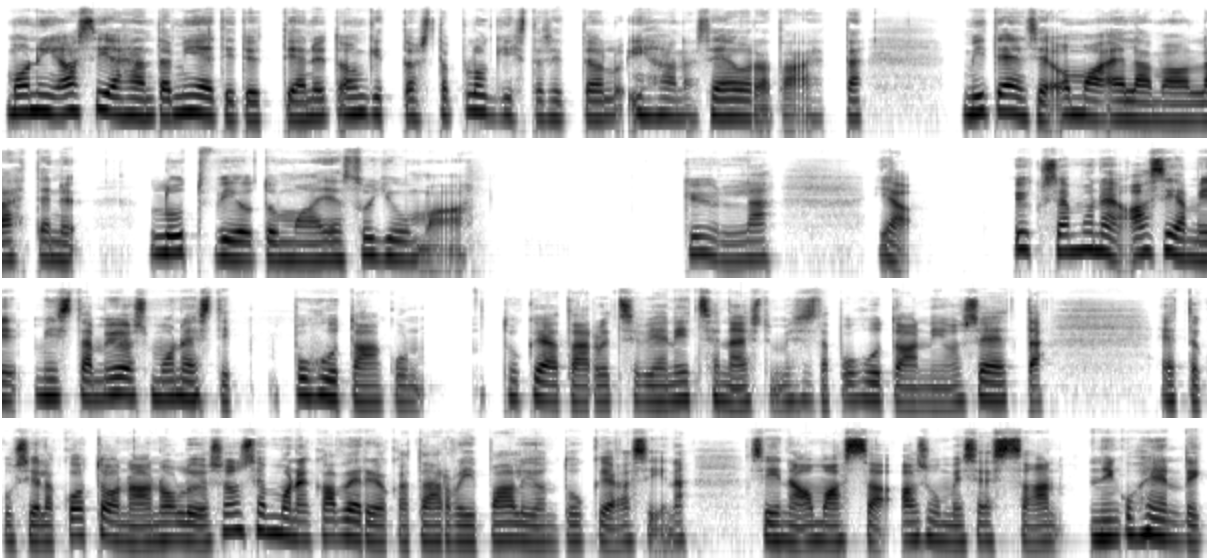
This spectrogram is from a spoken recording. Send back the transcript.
moni asia häntä mietitytti ja nyt onkin tuosta blogista sitten ollut ihana seurata, että miten se oma elämä on lähtenyt lutviutumaan ja sujumaan. Kyllä. Ja yksi semmoinen asia, mistä myös monesti puhutaan, kun tukea tarvitsevien itsenäistymisestä puhutaan, niin on se, että että kun siellä kotona on ollut, jos on semmoinen kaveri, joka tarvii paljon tukea siinä, siinä omassa asumisessaan, niin kuin Henrik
